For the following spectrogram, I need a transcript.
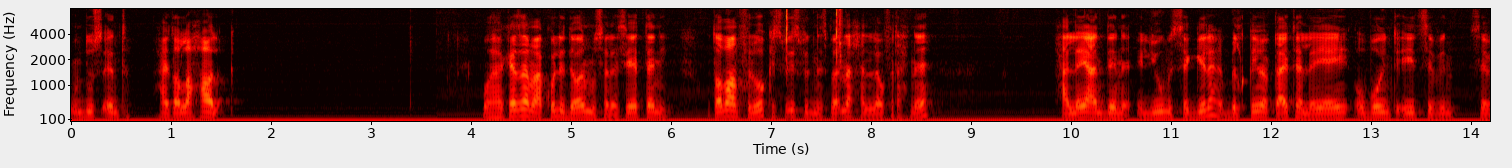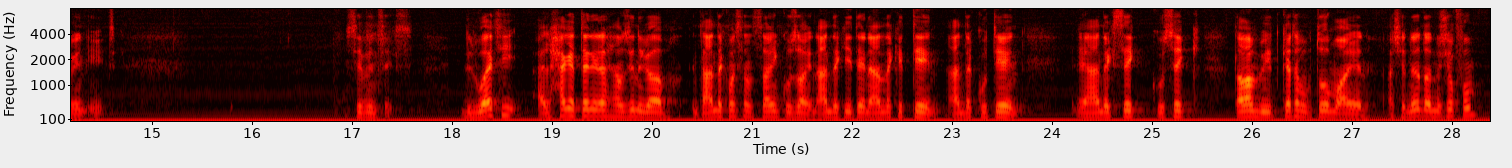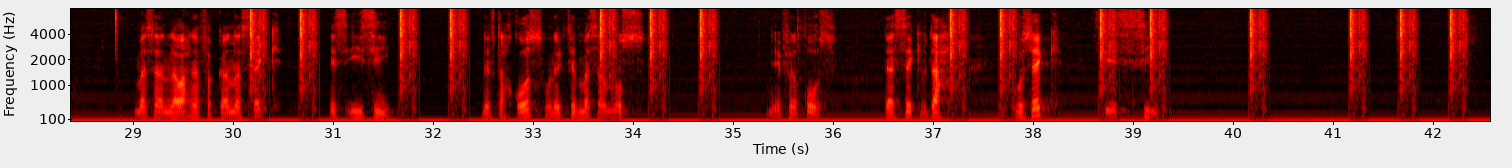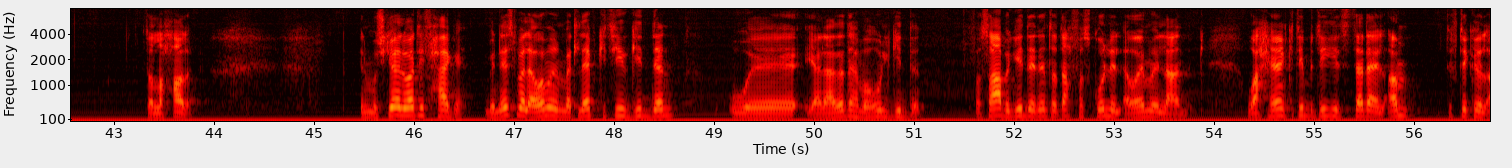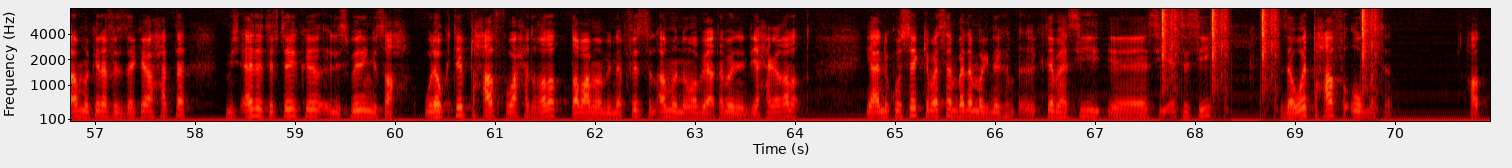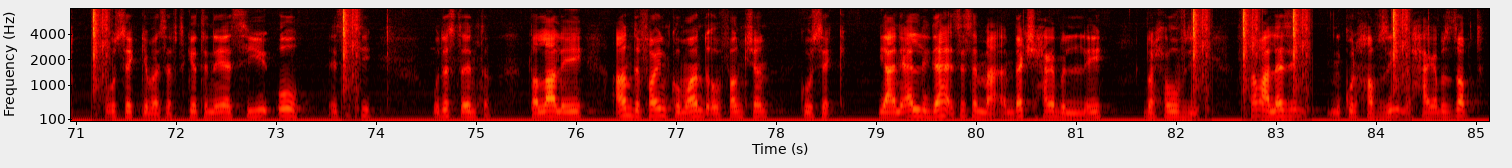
وندوس enter هيطلعها لك وهكذا مع كل الدوال المثلثية التانية. وطبعا في ال workspace بالنسبة لنا لو فتحناه هنلاقي عندنا ال u متسجلة بالقيمة بتاعتها اللي هي إيه؟ 0.8778 76 دلوقتي الحاجة التانية اللي إحنا عاوزين نجربها أنت عندك مثلا sine cosine عندك إيه تاني؟ عندك ال tan عندك cotan آه، عندك sec و sec طبعا بيتكتبوا بطرق معينة. عشان نقدر نشوفهم مثلا لو إحنا فكرنا ال sec S E C نفتح قوس ونكتب مثلا نص. نقفل قوس. ده ال sec بتاعها. و sec C S C طلعها لك. المشكلة دلوقتي في حاجة. بالنسبة لأوامر ال MATLAB كتير جدا ويعني عددها مهول جدا. فصعب جدا إن أنت تحفظ كل الأوامر اللي عندك. واحيانا كتير بتيجي تستدعي الأمر تفتكر الأمر كده في الذاكرة حتى مش قادر تفتكر ال spelling صح. ولو كتبت حرف واحد غلط طبعا ما بينفذش الأمر إن هو بيعتبر إن دي حاجة غلط. يعني cosec مثلا بدل ما اكتبها سي سي اس سي زودت حرف أو مثلا. حط cosec بس افتكرت إن هي سي أو اس سي ودست enter طلع لي إيه؟ undefined command or function cosec يعني قال لي ده أساسا ما عندكش حاجة بالايه بالحروف دي. فطبعا لازم نكون حافظين الحاجة بالظبط.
